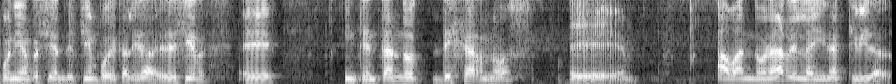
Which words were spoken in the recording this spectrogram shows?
ponían recién, de tiempo de calidad, es decir, eh, intentando dejarnos eh, abandonar en la inactividad,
